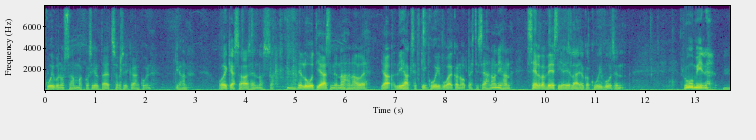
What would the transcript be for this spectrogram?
kuivunut sammakko siltä, että se olisi ikään kuin ihan oikeassa asennossa. Mm. Ne luut jää sinne nahan alle ja lihaksetkin kuivuu aika nopeasti. Sehän on ihan selvä elää, joka kuivuu sen ruumiin mm.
